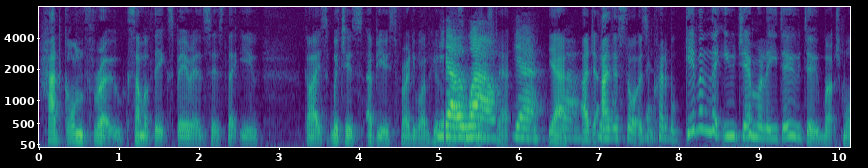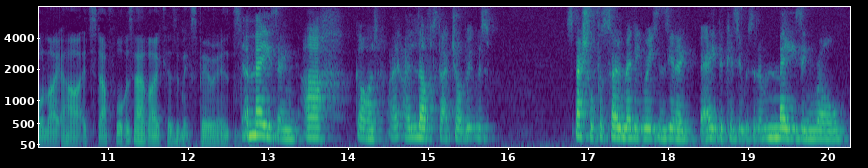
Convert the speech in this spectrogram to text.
had gone through some of the experiences that you guys, which is abuse for anyone who Yeah, hasn't wow. watched it. Yeah, Yeah, wow. I, ju- I just thought it was incredible. Given that you generally do do much more light-hearted stuff, what was that like as an experience? amazing. Ah, God, I, I loved that job. It was special for so many reasons. You know, a because it was an amazing role.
